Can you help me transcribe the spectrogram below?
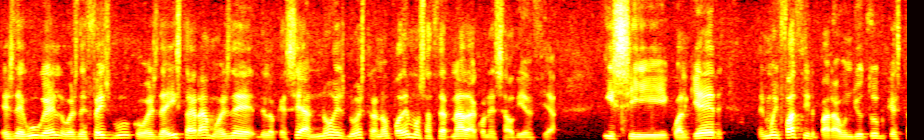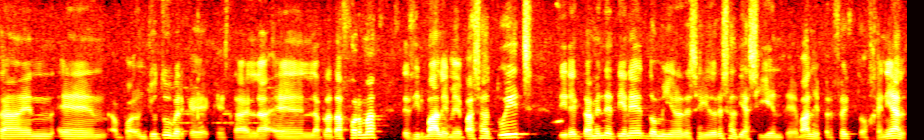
Es de Google o es de Facebook o es de Instagram o es de, lo que sea, no es nuestra, no podemos hacer nada con esa audiencia. Y si cualquier, es muy fácil para un YouTube que está en, un youtuber que, está en la, plataforma, decir, vale, me pasa a Twitch, directamente tiene dos millones de seguidores al día siguiente, vale, perfecto, genial.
